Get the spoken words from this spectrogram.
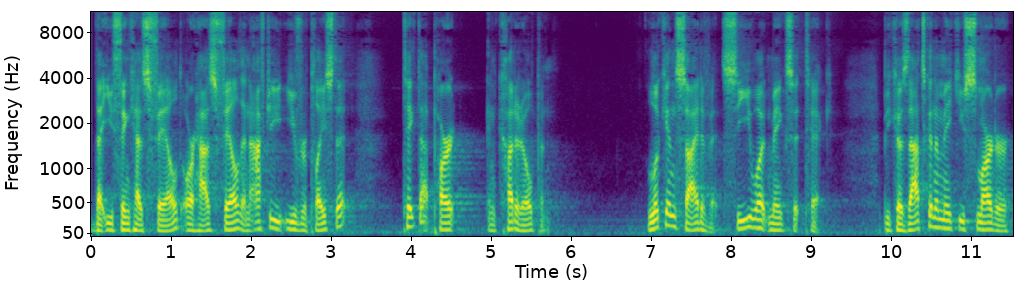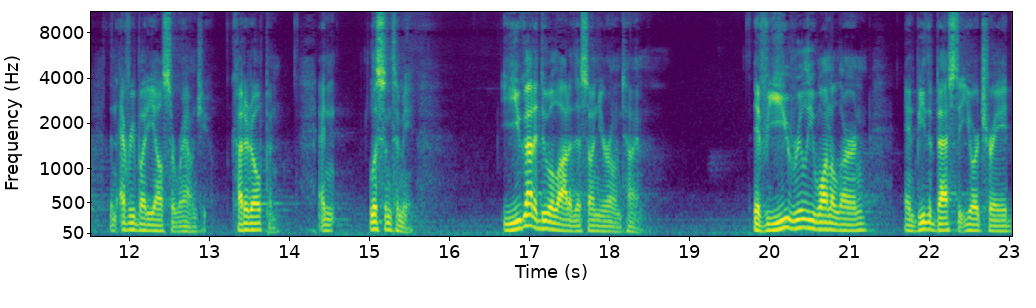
that you think has failed or has failed and after you've replaced it, take that part and cut it open. Look inside of it, see what makes it tick because that's going to make you smarter than everybody else around you. Cut it open. And listen to me. You got to do a lot of this on your own time. If you really want to learn and be the best at your trade,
